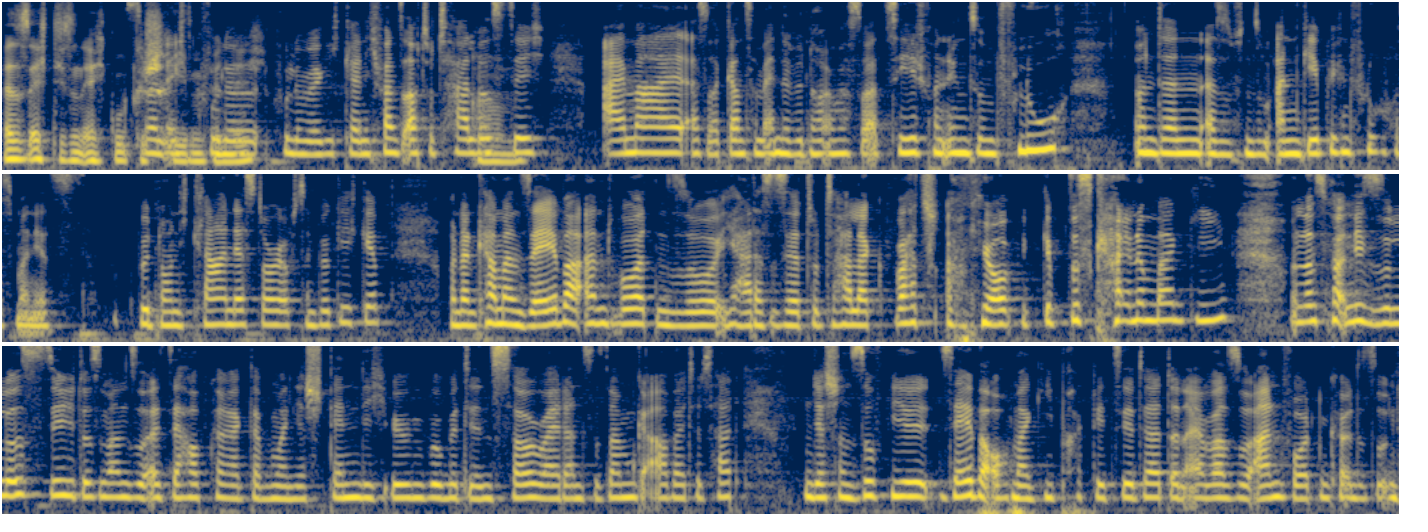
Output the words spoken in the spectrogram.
es ist echt, die sind echt gut das geschrieben, finde ich. coole Möglichkeiten. Ich fand es auch total um, ähm. lustig. Einmal, also ganz am Ende wird noch irgendwas so erzählt von irgendeinem so Fluch und dann, also von so einem angeblichen Fluch, was man jetzt wird noch nicht klar in der Story, ob es den wirklich gibt. Und dann kann man selber antworten, so, ja, das ist ja totaler Quatsch, auf Jorvik gibt es keine Magie. Und das fand ich so lustig, dass man so als der Hauptcharakter, wo man ja ständig irgendwo mit den Soulriders zusammengearbeitet hat und der schon so viel selber auch Magie praktiziert hat, dann einfach so antworten könnte, so, nö,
